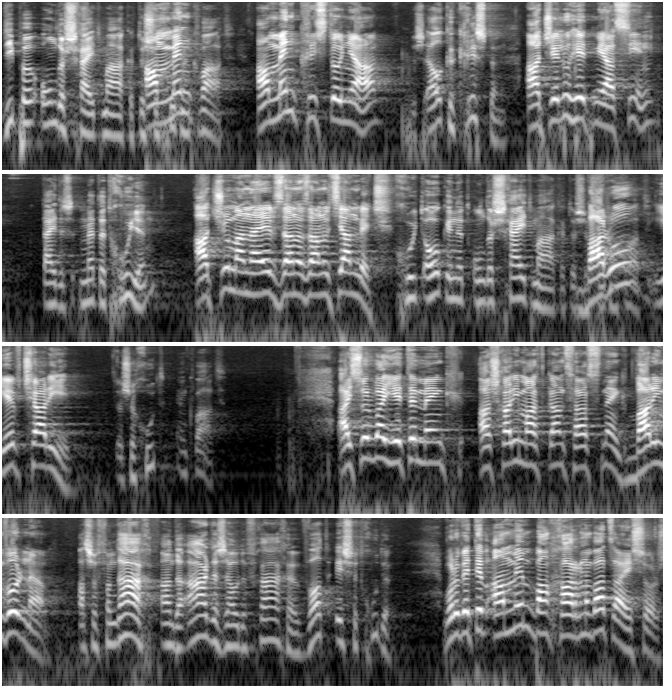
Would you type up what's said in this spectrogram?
diepe onderscheid maken tussen goed Amen. en kwaad. Ամեն քրիստոնյա Dus elke christen աճելու հետ միասին tijdens, met het groeien աճում է նաև զանազանության մեջ։ groeit ook in het onderscheid maken tussen goed en Բարու kwaad. եւ չարի։ Tussen goed en kwaad. Այսօրվա եթե մենք աշխարհի մարդկանց հարցնենք, բարին ո՞րն է, Als we vandaag aan de aarde zouden vragen, wat is het goede? որովհետեւ ամեն բան խառնված է այսօր։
